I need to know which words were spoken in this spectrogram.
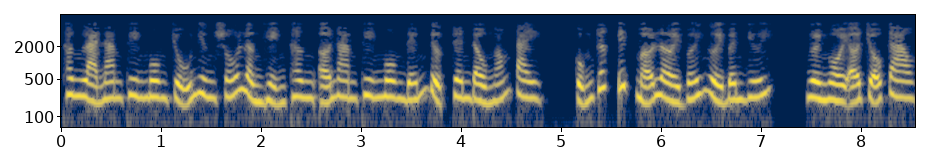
thân là Nam Thiên Môn chủ nhưng số lần hiện thân ở Nam Thiên Môn đếm được trên đầu ngón tay, cũng rất ít mở lời với người bên dưới. Người ngồi ở chỗ cao,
